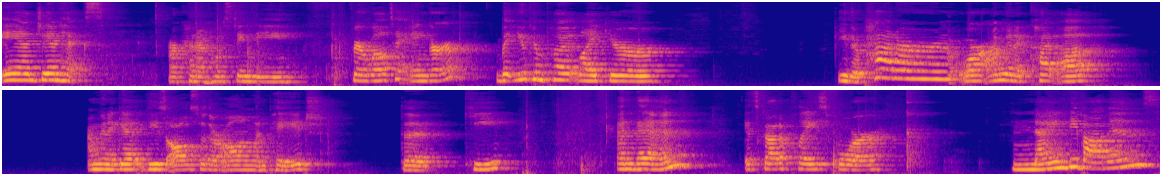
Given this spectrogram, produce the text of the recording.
and Jan Hicks are kind of hosting the Farewell to Anger. But you can put like your either pattern or I'm going to cut up. I'm going to get these all so they're all on one page, the key. And then it's got a place for 90 bobbins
